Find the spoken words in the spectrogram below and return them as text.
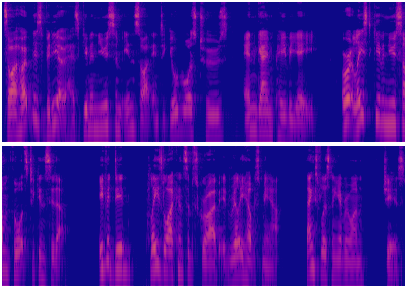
So I hope this video has given you some insight into Guild Wars 2's endgame PvE, or at least given you some thoughts to consider. If it did, please like and subscribe, it really helps me out. Thanks for listening everyone, cheers.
